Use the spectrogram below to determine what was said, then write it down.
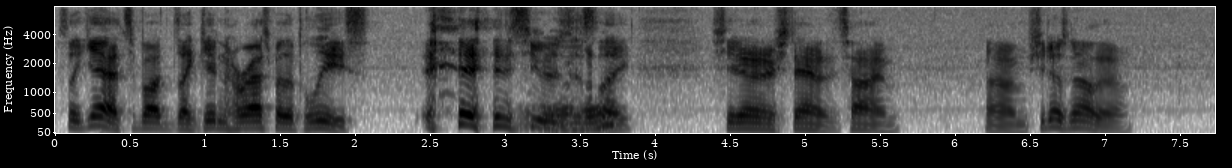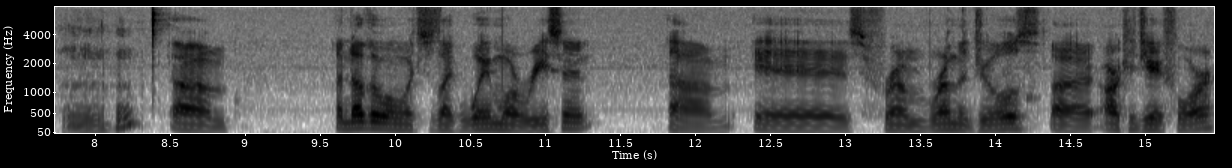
It's like, yeah, it's about like getting harassed by the police. and she was just Mhm. like, she didn't understand at the time. Um, she does now though. Mm-hmm. Um, another one which is like way more recent um, is from Run the Jewels, uh, RTJ4.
